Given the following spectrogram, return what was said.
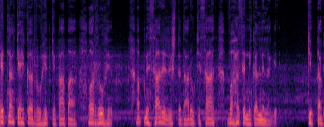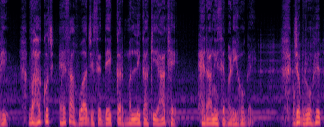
इतना कहकर रोहित के पापा और रोहित अपने सारे रिश्तेदारों के साथ वहाँ से निकलने लगे कि तभी वहाँ कुछ ऐसा हुआ जिसे देखकर मल्लिका की आँखें हैरानी से बड़ी हो गई। जब रोहित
